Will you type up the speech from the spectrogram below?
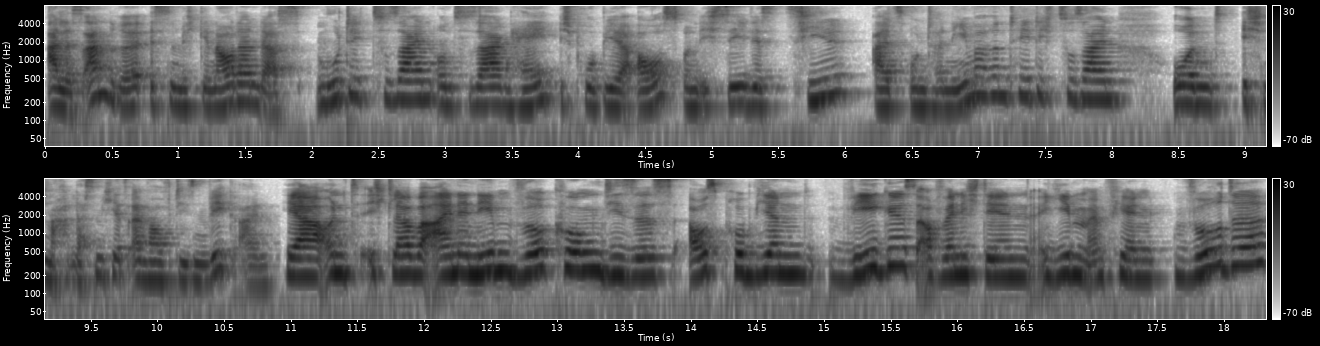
alles andere ist nämlich genau dann das, mutig zu sein und zu sagen, hey, ich probiere aus und ich sehe das Ziel, als Unternehmerin tätig zu sein und ich mach, lass mich jetzt einfach auf diesen Weg ein. Ja, und ich glaube, eine Nebenwirkung dieses Ausprobieren Weges, auch wenn ich den jedem empfehlen würde,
